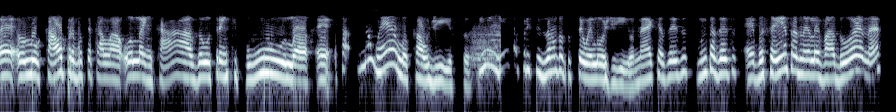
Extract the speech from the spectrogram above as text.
é local para você falar ou lá em casa, ou trem que pula, é, não é local disso. E ninguém está precisando do seu elogio, né? Que às vezes, muitas vezes, é, você entra no elevador, né?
